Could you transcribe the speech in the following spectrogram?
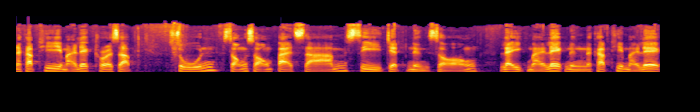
นะครับที่หมายเลขโทรศัพท์ 022834712 และอีกหมายเลขหนึ่งนะครับที่หมายเลข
